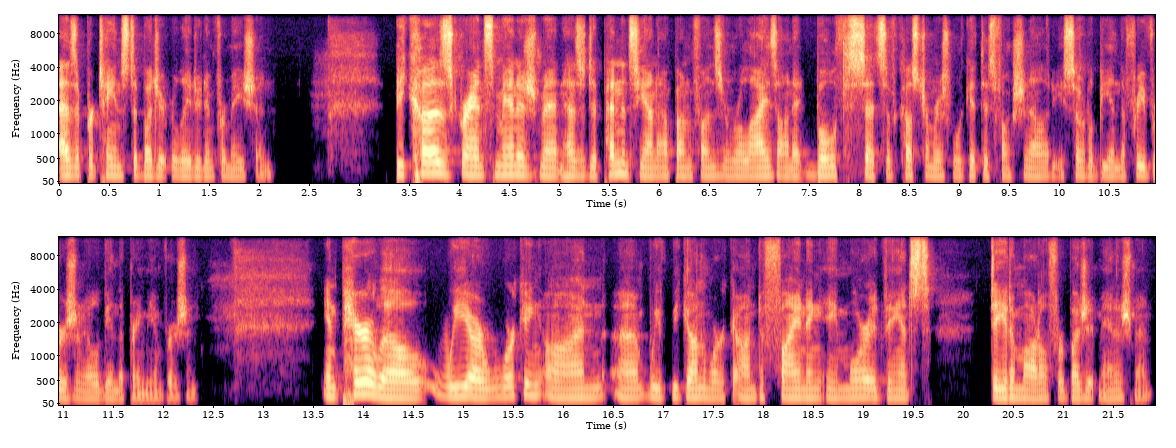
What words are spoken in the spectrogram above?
as it pertains to budget related information. Because grants management has a dependency on outbound funds and relies on it, both sets of customers will get this functionality. So it'll be in the free version, it'll be in the premium version. In parallel, we are working on, uh, we've begun work on defining a more advanced data model for budget management,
